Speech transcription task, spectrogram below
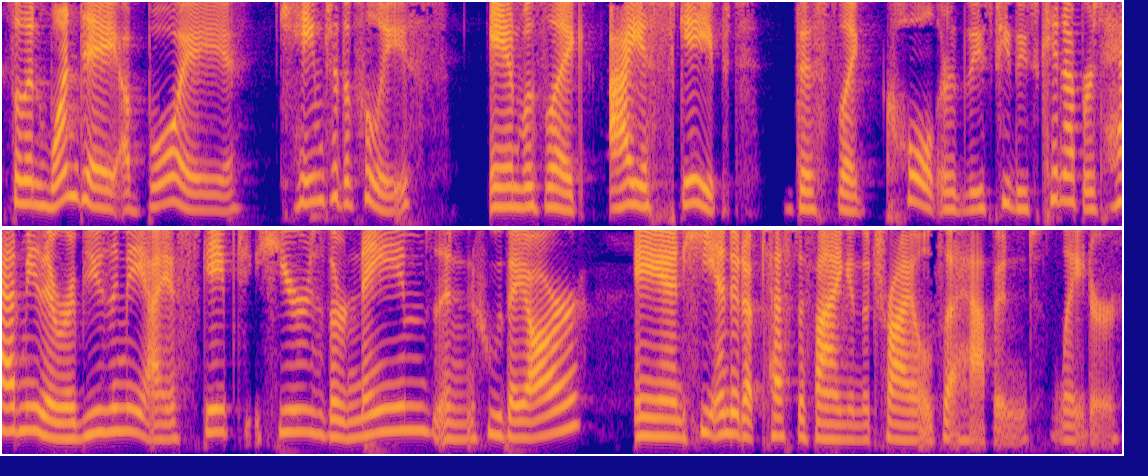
So then one day, a boy came to the police and was like, "I escaped this like cult, or these people, these kidnappers had me. They were abusing me. I escaped. Here's their names and who they are." And he ended up testifying in the trials that happened later.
